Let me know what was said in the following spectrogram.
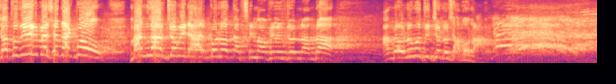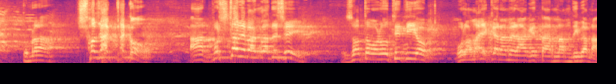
যতদিন বেঁচে থাকব, বাংলার জমিন আর কোনো মাহফিলের জন্য আমরা আমরা অনুমতির জন্য যাব না। তোমরা সজাগ থাকো। আর পোস্টারে বাংলাদেশে যত বড় অতিথি হোক, ওলামায় কেরামের আগে তার নাম দিবা না।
